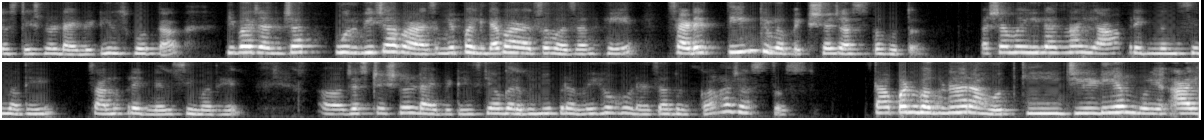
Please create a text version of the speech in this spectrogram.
जस्टेशनल डायबिटीज होता किंवा ज्यांच्या पूर्वीच्या बाळाचं म्हणजे पहिल्या बाळाचं वजन हे साडेतीन किलोपेक्षा जास्त होतं. अशा महिलांना या प्रेग्नन्सीमध्ये चालू प्रेग्नन्सीमध्ये जस्टेशनल डायबिटीज किंवा गर्भिणी प्रमेह होण्याचा धोका हा जास्त असतो. तर आपण बघणार आहोत की जी डी एममुळे आई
